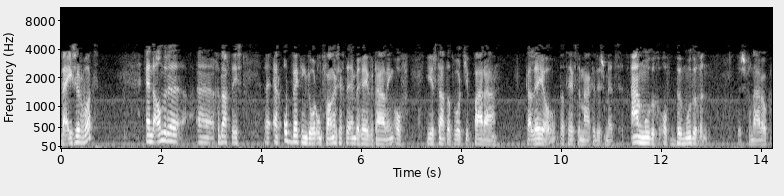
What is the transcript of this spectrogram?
wijzer wordt. En de andere uh, gedachte is eh, er opwekking door ontvangen, zegt de MBG-vertaling. Of hier staat dat woordje parakaleo. Dat heeft te maken dus met aanmoedigen of bemoedigen. Dus vandaar ook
